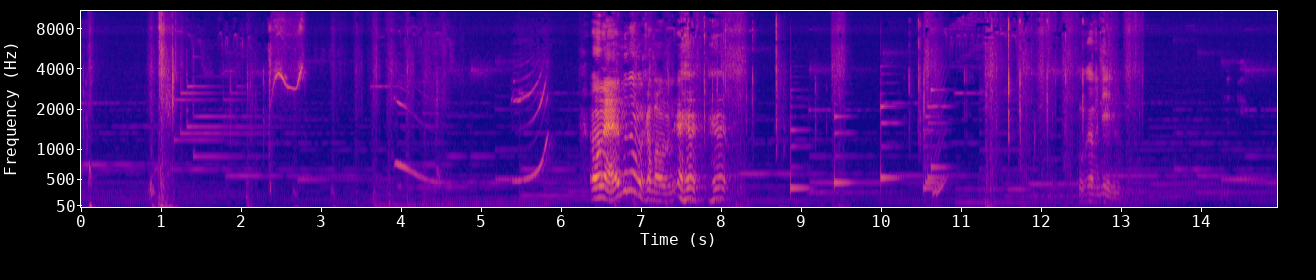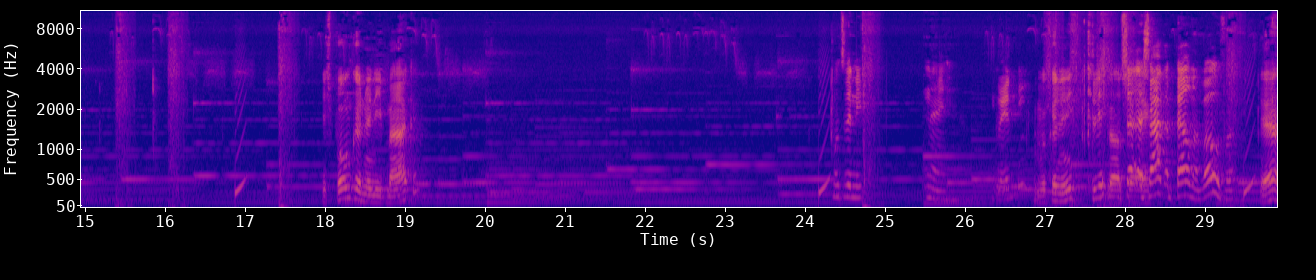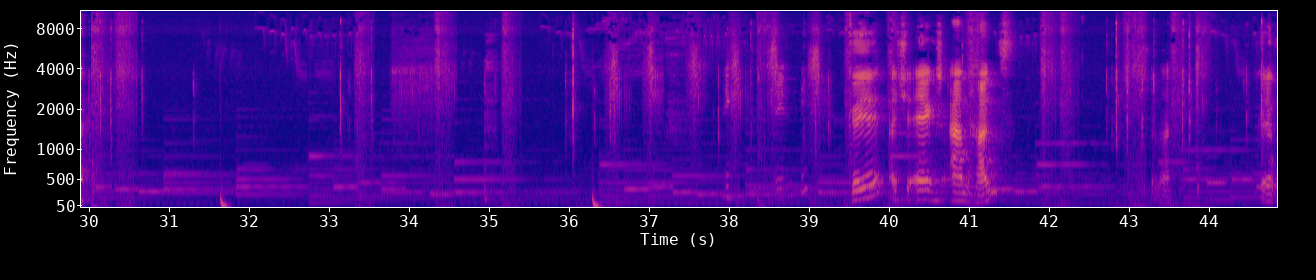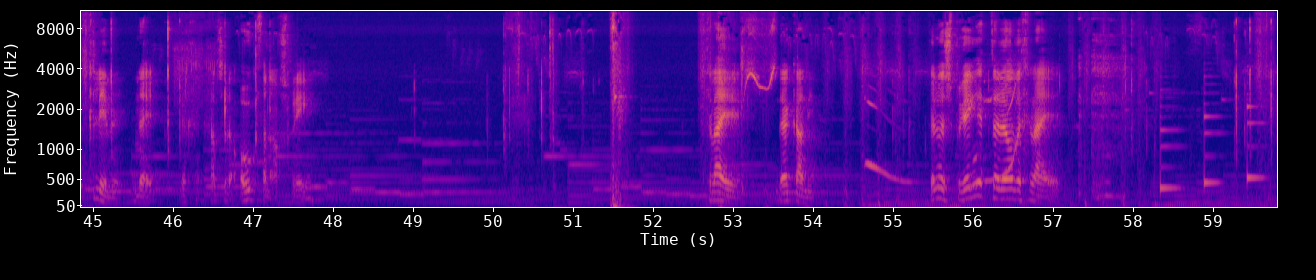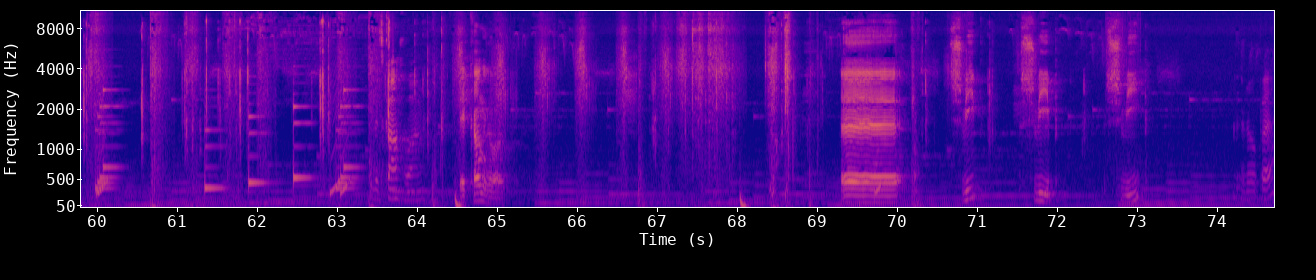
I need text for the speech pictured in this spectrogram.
Oh nee, dat doen we gewoon. Hoe gaan we dit doen? Die sprong kunnen we niet maken. Moeten we niet... Nee, ik weet het niet. We kunnen niet klimmen Er als we er echt- staat een pijl naar boven. Ja. Kun je, als je ergens aan hangt... Dan kun je klimmen? Nee. Dan gaat ze er ook van afspringen. Glijden. Dat kan niet. Kunnen we springen terwijl we glijden? Dat kan gewoon. Dit kan gewoon. Eh sweep, sweep, sweep. Let op, hè.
